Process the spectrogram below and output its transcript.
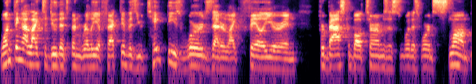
One thing I like to do that's been really effective is you take these words that are like failure and for basketball terms, this, this word slump,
